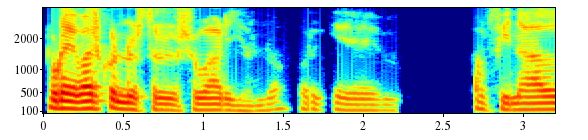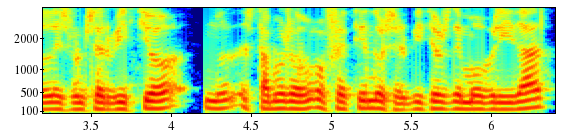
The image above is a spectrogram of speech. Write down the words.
pruebas con nuestros usuarios, ¿no? Porque al final es un servicio, estamos ofreciendo servicios de movilidad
